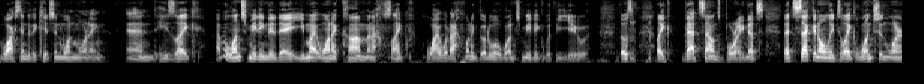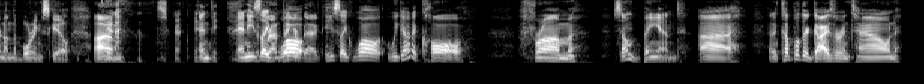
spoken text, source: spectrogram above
walks into the kitchen one morning and he's like, "I have a lunch meeting today. You might want to come." And I was like, "Why would I want to go to a lunch meeting with you? Those like that sounds boring. That's that's second only to like lunch and learn on the boring scale." Um, and and he's like, "Well, he's like, well, we got a call from some band, uh, and a couple of their guys are in town,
